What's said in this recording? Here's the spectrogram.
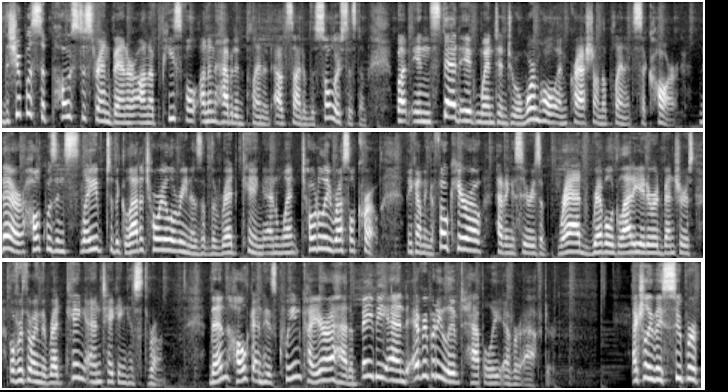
The ship was supposed to strand Banner on a peaceful, uninhabited planet outside of the solar system, but instead it went into a wormhole and crashed on the planet Sakaar. There, Hulk was enslaved to the gladiatorial arenas of the Red King and went totally Russell Crowe, becoming a folk hero, having a series of rad rebel gladiator adventures, overthrowing the Red King and taking his throne. Then Hulk and his queen Caiera had a baby and everybody lived happily ever after. Actually, they super,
